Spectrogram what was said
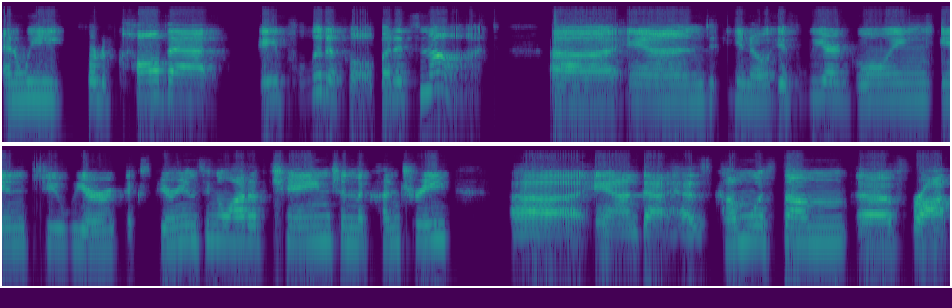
and we sort of call that apolitical, but it's not. Uh, and you know, if we are going into, we are experiencing a lot of change in the country. uh, and that has come with some uh, fraught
